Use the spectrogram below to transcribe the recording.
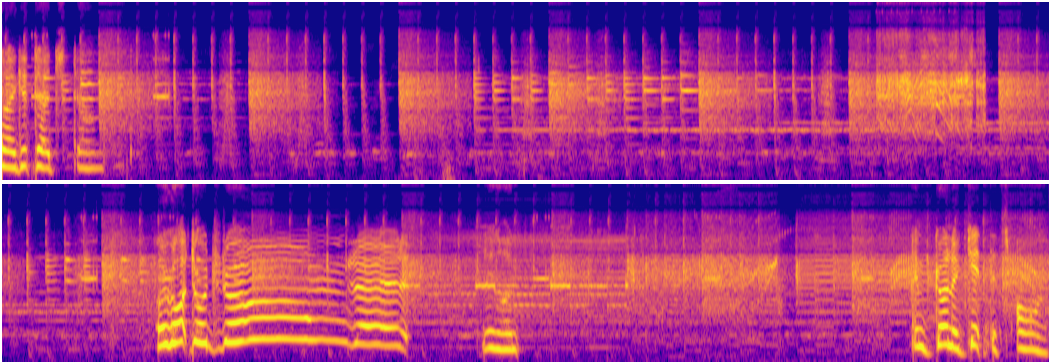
Can I get touchdowns? I got touchdowns! Hang on. I'm gonna get this arm.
